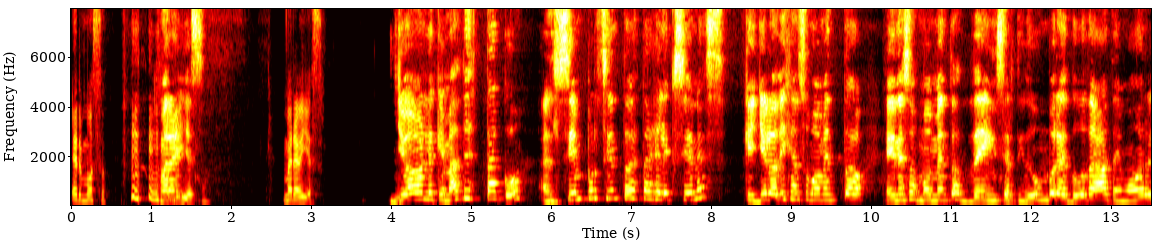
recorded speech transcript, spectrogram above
hermoso, Maravilloso. maravilloso. Yo lo que más destaco al 100% de estas elecciones, que yo lo dije en su momento, en esos momentos de incertidumbre, duda, temor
